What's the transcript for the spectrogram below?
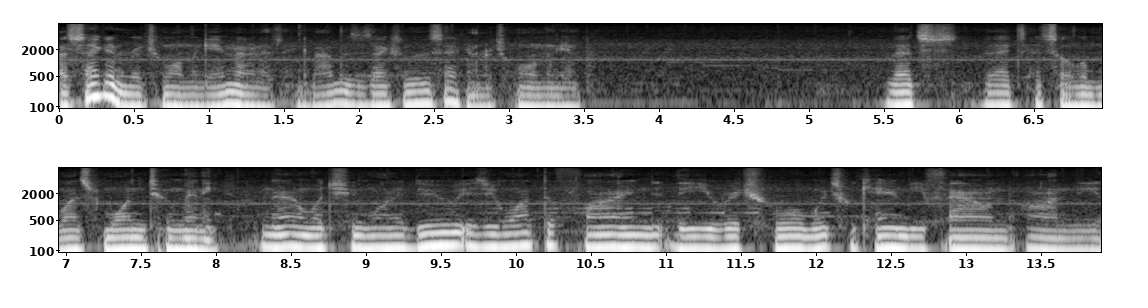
a second ritual in the game, now that I think about it, this is actually the second ritual in the game. That's that's that's a that's one too many. Now what you want to do is you want to find the ritual which can be found on the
